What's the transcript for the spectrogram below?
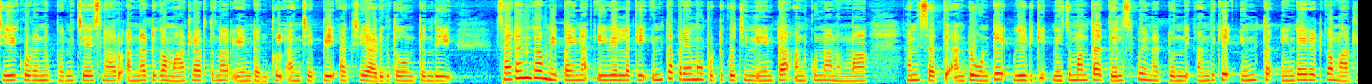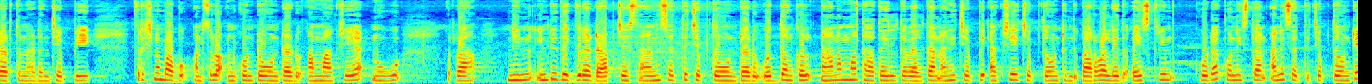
చేయకూడని పని చేసినారు అన్నట్టుగా మాట్లాడుతున్నారు ఏంటి అంకుల్ అని చెప్పి అక్షయ్ అడుగుతూ ఉంటుంది. సడన్గా మీ పైన ఈ వీళ్ళకి ఇంత ప్రేమ పుట్టుకొచ్చింది ఏంటా అనుకున్నానమ్మా అని సత్య అంటూ ఉంటే వీడికి నిజమంతా తెలిసిపోయినట్టుంది. అందుకే ఇంత ఇండైరెక్ట్గా మాట్లాడుతున్నాడని చెప్పి కృష్ణబాబు మనసులో అనుకుంటూ ఉంటాడు. అమ్మ అక్షయ నువ్వు రా. నిన్ను ఇంటి దగ్గర డ్రాప్ చేస్తానని సత్య చెప్తూ ఉంటాడు. వద్దు అంకుల్ నానమ్మ తాతయ్యలతో వెళ్తానని చెప్పి అక్షయ్ చెప్తూ ఉంటుంది. పర్వాలేదు ఐస్ క్రీమ్ కూడా కొనిస్తాను అని సత్య చెప్తూ ఉంటే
